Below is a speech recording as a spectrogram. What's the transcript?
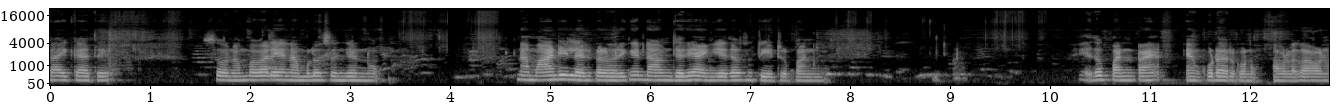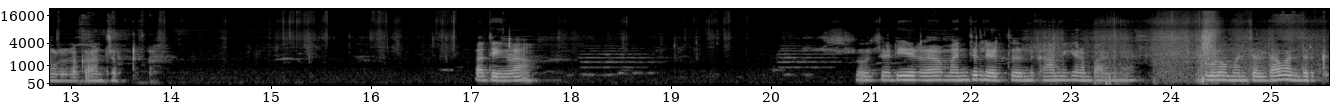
காய்க்காது. ஸோ நம்ம வேலையை நம்மளும் செஞ்சிடணும். நான் மாடியில் இருக்கிற வரைக்கும் டாம் சரி அங்கேயே தான் சுற்றிக்கிட்டு இருப்பானுங்க. ஏதோ பண்ணுறேன் என் கூட இருக்கணும். அவ்வளோதான் அவனுங்களோட கான்செப்ட் பார்த்தீங்களா ஸோ செடியெல்லாம் மஞ்சள் எடுத்து வந்து காமிக்கிறேன் பாருங்கள் இவ்வளோ மஞ்சள் தான் வந்திருக்கு.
